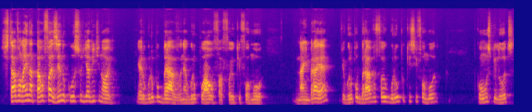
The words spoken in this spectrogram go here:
estavam lá em Natal fazendo o curso dia 29. Era o Grupo Bravo, né? o Grupo Alfa foi o que formou na Embraer, e o Grupo Bravo foi o grupo que se formou com os pilotos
